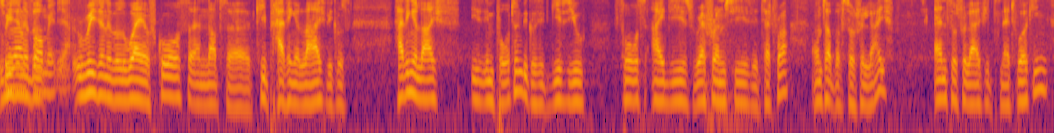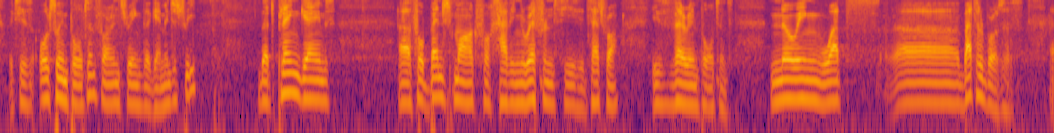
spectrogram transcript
reasonable it, yeah. reasonable way, of course, and not uh, keep having a life because having a life is important because it gives you thoughts, ideas, references, etc. On top of social life, and social life is networking, which is also important for entering the game industry. But playing games uh, for benchmark, for having references, etc., is very important. Knowing what uh, Battle Brothers, uh,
